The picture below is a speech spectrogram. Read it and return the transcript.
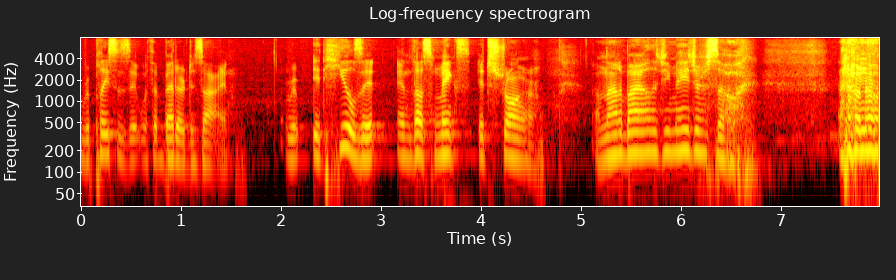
replaces it with a better design. Re it heals it and thus makes it stronger. I'm not a biology major, so I don't know.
